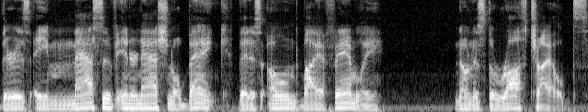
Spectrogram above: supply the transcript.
there is a massive international bank that is owned by a family known as the Rothschilds.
